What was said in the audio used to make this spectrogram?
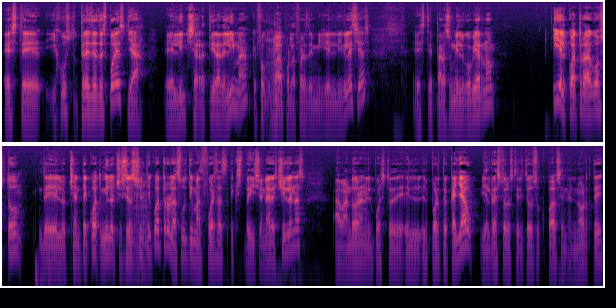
Este, y justo tres días después, ya, el Lynch se retira de Lima, que fue ocupada por las fuerzas de Miguel Iglesias, este, para asumir el gobierno. Y el 4 de agosto del 84, 1884, las últimas fuerzas expedicionarias chilenas abandonan el, puesto de- el, el puerto de Callao y el resto de los territorios ocupados en el norte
